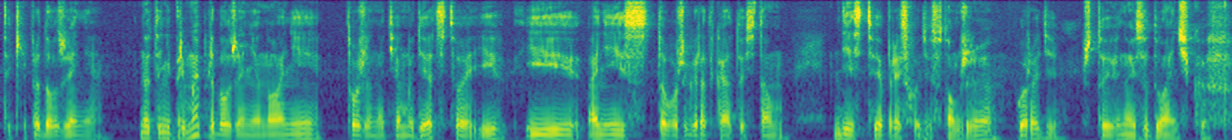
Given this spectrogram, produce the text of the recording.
такие продолжения. Ну, это не прямые продолжения, но они тоже на тему детства, и, и они из того же городка, то есть там действие происходит в том же городе, что и «Вино из одуванчиков».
